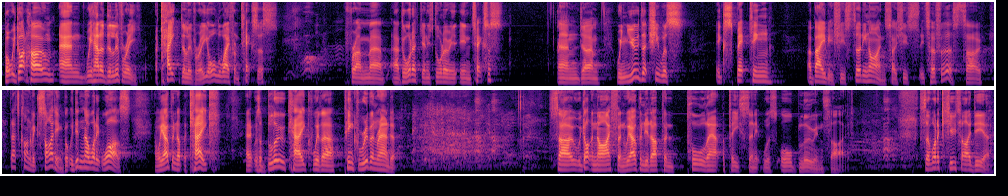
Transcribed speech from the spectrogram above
but we got home and we had a delivery, a cake delivery, all the way from Texas from uh, our daughter, Jenny's daughter in, Texas. And um, we knew that she was expecting a baby. She's 39, so she's, it's her first. So that's kind of exciting, but we didn't know what it was. And we opened up the cake, and it was a blue cake with a pink ribbon around it. so we got the knife and we opened it up and pulled out the piece, and it was all blue inside. So, what a cute idea.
